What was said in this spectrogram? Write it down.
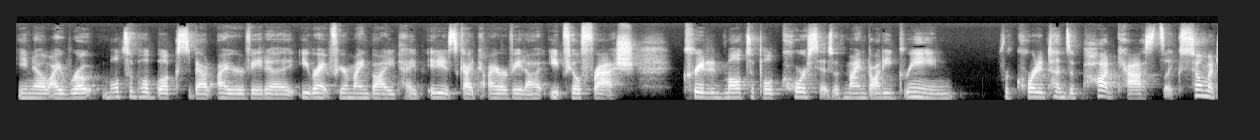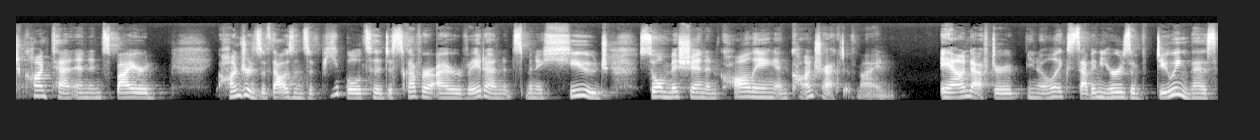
you know, I wrote multiple books about Ayurveda Eat Right for Your Mind Body Type, Idiot's Guide to Ayurveda, Eat Feel Fresh, created multiple courses with Mind Body Green, recorded tons of podcasts, like so much content, and inspired hundreds of thousands of people to discover Ayurveda. And it's been a huge soul mission and calling and contract of mine. And after, you know, like seven years of doing this,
